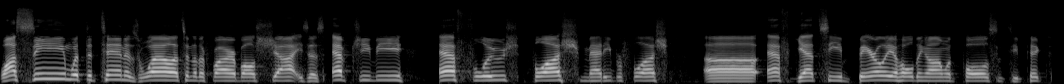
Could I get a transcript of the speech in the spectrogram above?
Wasim with the 10 as well. That's another fireball shot. He says FGB, F flush, flush, Matt Eberflush. Uh, F Getsy barely holding on with Poles since he picked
